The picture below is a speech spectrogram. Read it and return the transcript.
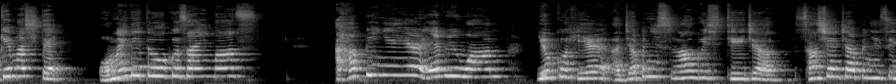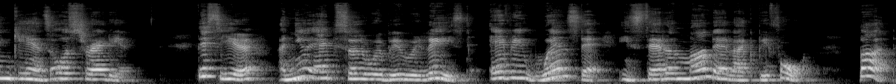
けまして、おめでとうございます。A Happy New Year, everyone! Yoko here, a Japanese language teacher at Sunshine Japanese in Cairns, Australia. This year, a new episode will be released every Wednesday instead of Monday like before. But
